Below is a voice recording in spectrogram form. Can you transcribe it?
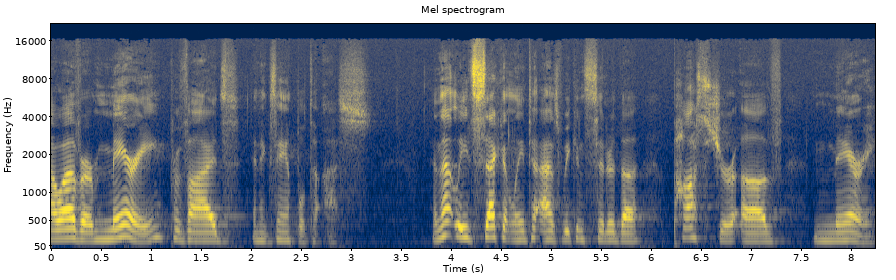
However, Mary provides an example to us. And that leads, secondly, to as we consider the posture of Mary.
